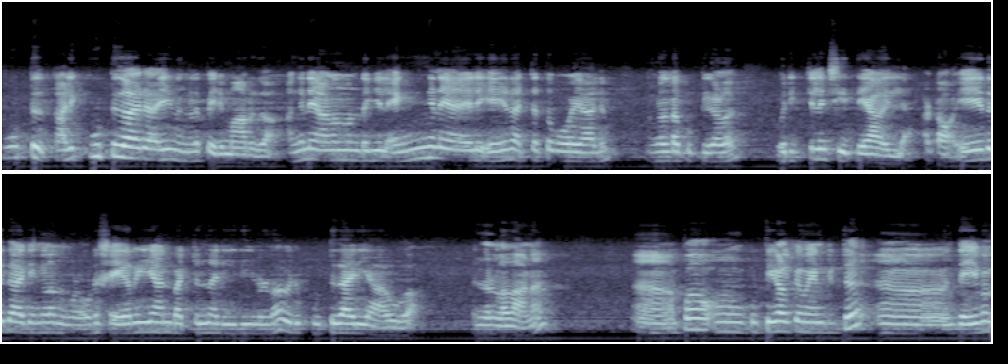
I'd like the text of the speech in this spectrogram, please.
കൂട്ട് കളിക്കൂട്ടുകാരായി നിങ്ങൾ പെരുമാറുക. അങ്ങനെയാണെന്നുണ്ടെങ്കിൽ എങ്ങനെയായാലും ഏതറ്റത്ത് പോയാലും നിങ്ങളുടെ കുട്ടികൾ ഒരിക്കലും ചീത്തയാകില്ല കേട്ടോ. ഏത് കാര്യങ്ങളും നിങ്ങളോട് ഷെയർ ചെയ്യാൻ പറ്റുന്ന രീതിയിലുള്ള ഒരു കൂട്ടുകാരിയാവുക എന്നുള്ളതാണ് അപ്പോൾ കുട്ടികൾക്ക് വേണ്ടിയിട്ട് ദൈവം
